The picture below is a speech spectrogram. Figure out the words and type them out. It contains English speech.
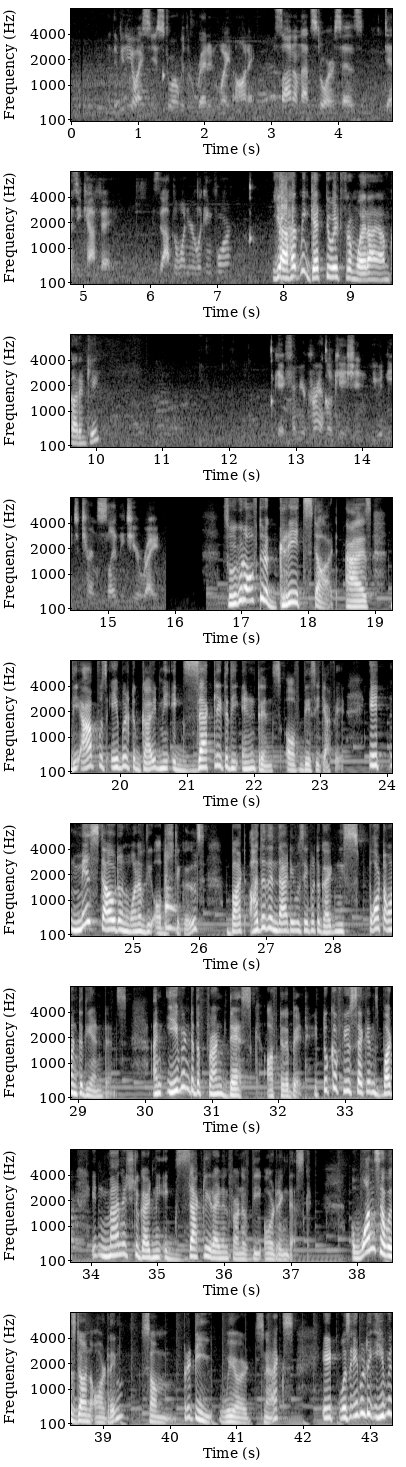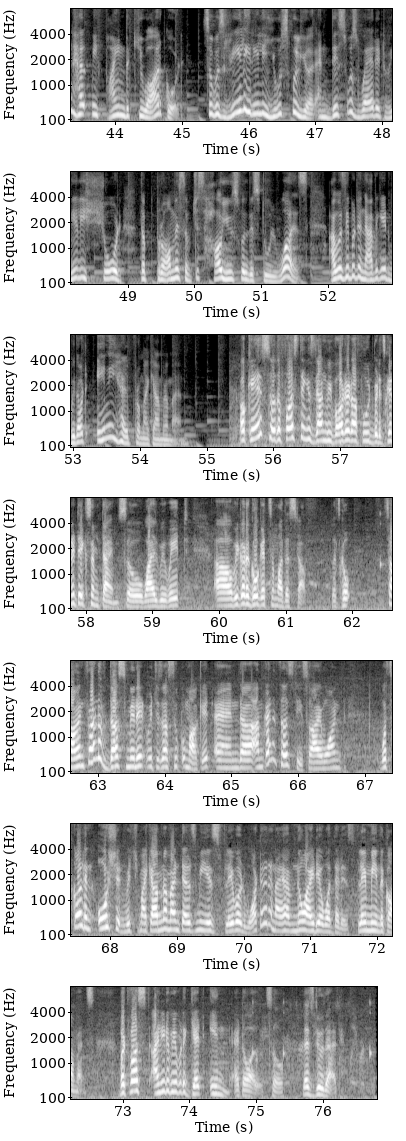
In the video, I see a store with a red and white awning. The sign on that store says Desi Cafe. Is that the one you're looking for? Yeah, help me get to it from where I am currently. Okay, from your current location, you would need to turn slightly to your right so we were off to a great start as the app was able to guide me exactly to the entrance of Desi Cafe. It missed out on one of the obstacles, but other than that, it was able to guide me spot on to the entrance and even to the front desk after a bit. It took a few seconds, but it managed to guide me exactly right in front of the ordering desk. Once I was done ordering some pretty weird snacks, it was able to even help me find the QR code so it was really, really useful here. And this was where it really showed the promise of just how useful this tool was. I was able to navigate without any help from my cameraman. Okay, so the first thing is done. We've ordered our food, but it's going to take some time. So while we wait, uh, we got to go get some other stuff. Let's go. So I'm in front of Das Minute, which is our supermarket, and uh, I'm kind of thirsty. So I want what's called an ocean, which my cameraman tells me is flavored water, and I have no idea what that is. Flame me in the comments. But first, I need to be able to get in at all. So let's do that.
